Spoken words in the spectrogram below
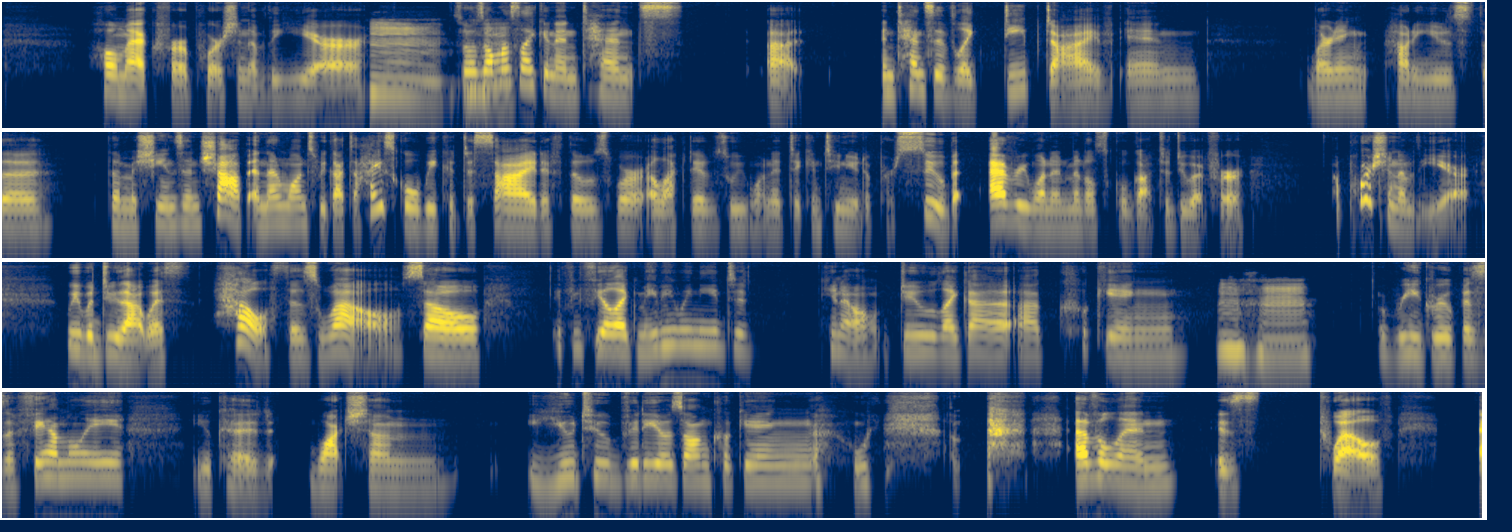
home ec for a portion of the year Mm, so it was mhm. almost like an intense uh intensive like deep dive in learning how to use the the machines in shop. And then once we got to high school, we could decide if those were electives we wanted to continue to pursue. But everyone in middle school got to do it for a portion of the year. We would do that with health as well. So if you feel like maybe we need to, you know, do like a, a cooking Mhm. regroup as a family, you could watch some YouTube videos on cooking. Evelyn is 12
